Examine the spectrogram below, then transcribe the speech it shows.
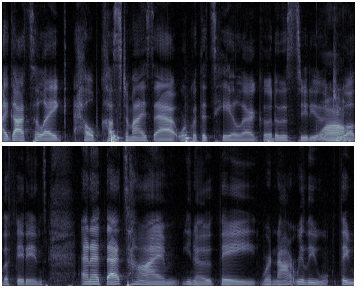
I got to like help customize that, work with the tailor, go to the studio, do all the fittings. And at that time, you know, they were not really they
